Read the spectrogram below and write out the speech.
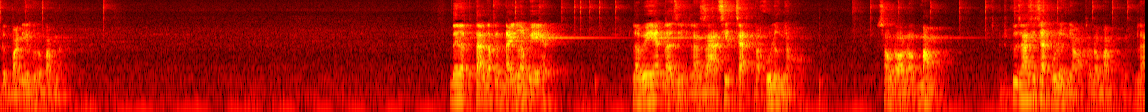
Lực bán yếu sau đó băm này. Đây là tạo ra các đáy LBS LBS là gì? Là giá siết chặt và khối lượng nhỏ sau đó nó băm. Cứ giá siết chặt khối lượng nhỏ, sau đó băm. Là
